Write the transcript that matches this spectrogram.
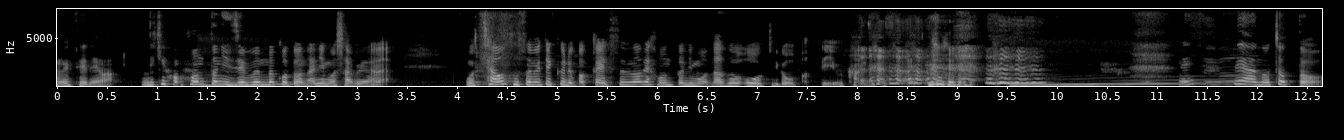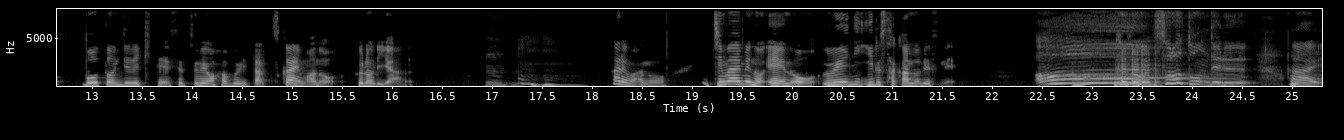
お店では。で、基本、本当に自分のことを何も喋らない。もう茶を進めてくるばっかりするので、本当にもう謎多き老婆っていう感じ。で す。で、あの、ちょっと冒頭に出てきて説明を省いた使い魔のフロリアン。うんうん。彼はあの、1枚目の A の上にいる魚ですね。あー、空飛んでる。はい。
